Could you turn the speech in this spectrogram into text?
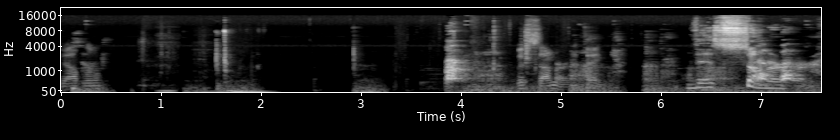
Diablo. This summer, I think. This summer!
